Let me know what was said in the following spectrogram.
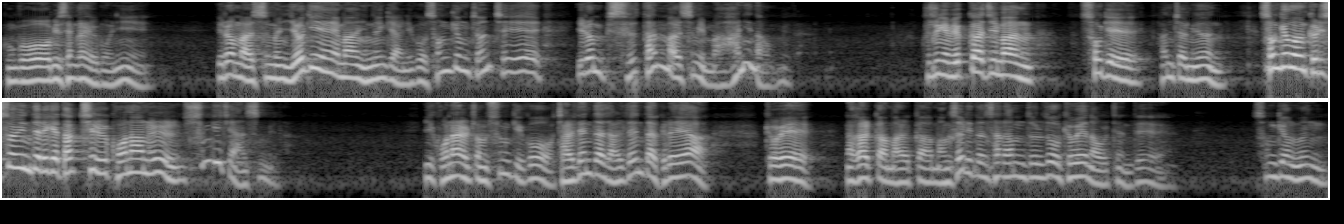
곰곰이 생각해 보니 이런 말씀은 여기에만 있는 게 아니고 성경 전체에 이런 비슷한 말씀이 많이 나옵니다. 그 중에 몇 가지만 소개한다면 성경은 그리스도인들에게 닥칠 고난을 숨기지 않습니다. 이 고난을 좀 숨기고 잘 된다 잘 된다 그래야 교회 나갈까 말까 망설이던 사람들도 교회 나올 텐데 성경은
